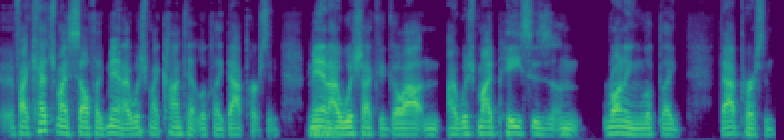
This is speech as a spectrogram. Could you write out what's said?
if i catch myself like man i wish my content looked like that person man mm-hmm. i wish i could go out and i wish my paces and running looked like that person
